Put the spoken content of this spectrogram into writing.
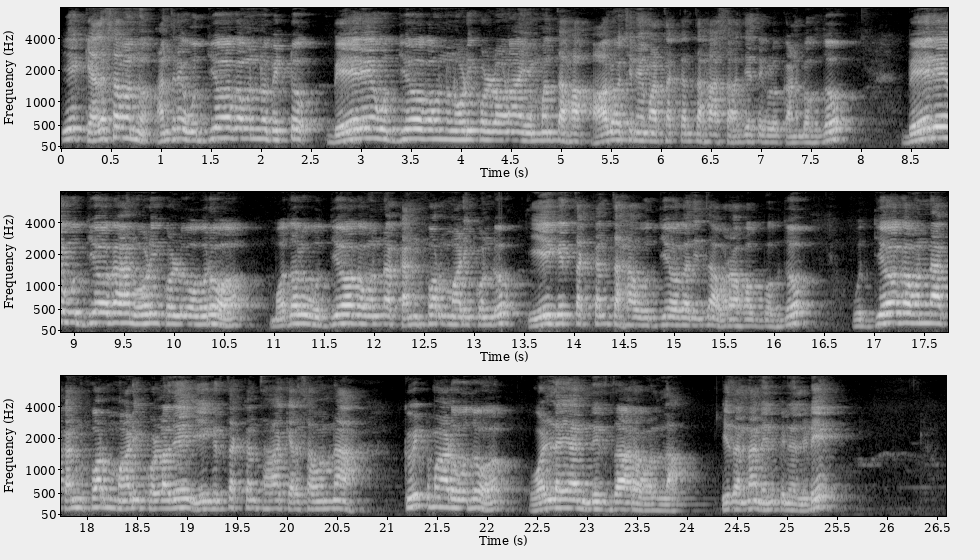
ಈ ಕೆಲಸವನ್ನು, ಅಂದರೆ ಉದ್ಯೋಗವನ್ನು ಬಿಟ್ಟು ಬೇರೆ ಉದ್ಯೋಗವನ್ನು ನೋಡಿಕೊಳ್ಳೋಣ ಎಂಬಂತಹ ಆಲೋಚನೆ ಮಾಡ್ತಕ್ಕಂತಹ ಸಾಧ್ಯತೆಗಳು ಕಾಣಬಹುದು. ಬೇರೆ ಉದ್ಯೋಗ ನೋಡಿಕೊಳ್ಳುವವರು ಮೊದಲು ಉದ್ಯೋಗವನ್ನು ಕನ್ಫರ್ಮ್ ಮಾಡಿಕೊಂಡು ಹೇಗಿರ್ತಕ್ಕಂತಹ ಉದ್ಯೋಗದಿಂದ ಹೊರ ಹೋಗಬಹುದು ಉದ್ಯೋಗವನ್ನು ಕನ್ಫರ್ಮ್ ಮಾಡಿಕೊಳ್ಳದೆ ಈಗಿರ್ತಕ್ಕಂತಹ ಕೆಲಸವನ್ನು ಕ್ವಿಟ್ ಮಾಡುವುದು ಒಳ್ಳೆಯ ನಿರ್ಧಾರವಲ್ಲ. ಇದನ್ನು ನೆನಪಿನಲ್ಲಿಡಿ.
